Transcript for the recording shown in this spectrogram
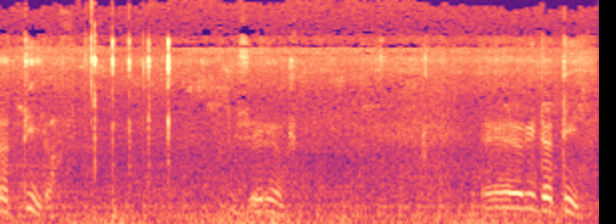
Tottino. Serio? Eh, ritottino.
